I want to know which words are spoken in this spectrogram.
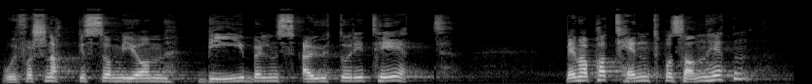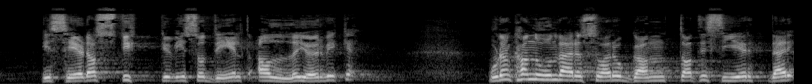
Hvorfor snakkes så mye om Bibelens autoritet? Hvem har patent på sannheten? Vi ser da stykkevis og delt, alle gjør vi ikke. Hvordan kan noen være så arrogante at de sier det er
